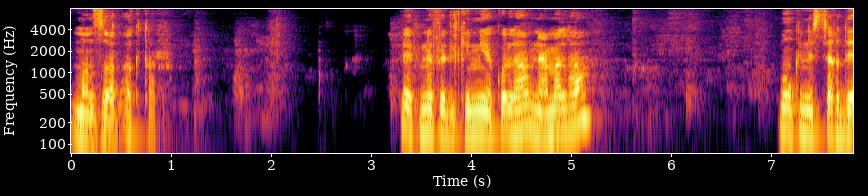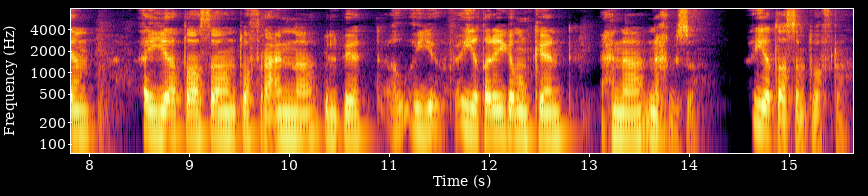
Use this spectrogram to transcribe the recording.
منظر أكتر. هيك بنفرد الكمية كلها بنعملها ممكن نستخدم أي طاسة متوفرة عنا بالبيت أو أي في أي طريقة ممكن إحنا نخبزه. أي طاسة متوفرة.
